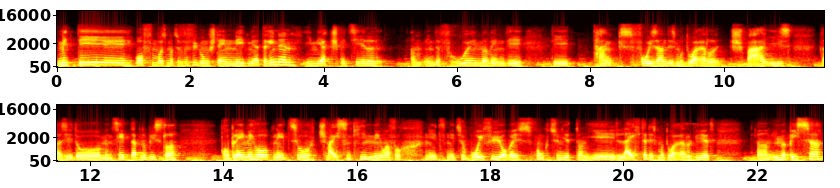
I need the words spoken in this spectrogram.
mit den Waffen, was mir zur Verfügung stehen, nicht mehr drinnen. Ich merke speziell in der Früh immer, wenn die, die Tanks voll sind, das Motorrad schwer ist, dass ich da mein Setup noch ein bisschen Probleme habe, nicht so schmeißen kann, mich einfach nicht, nicht so wohl fühle, aber es funktioniert dann, je leichter das Motorrad wird, ähm, immer besser.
